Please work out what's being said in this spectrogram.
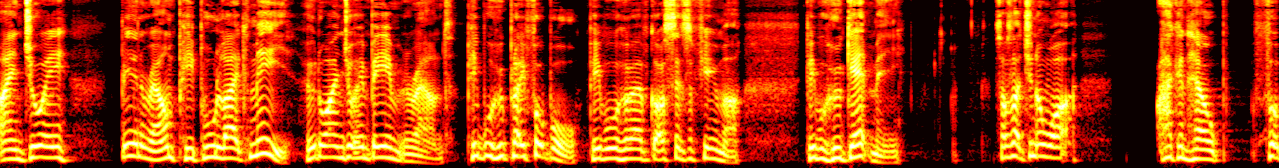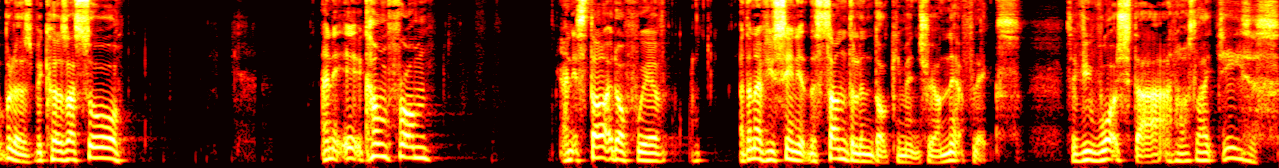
I enjoy being around people like me. Who do I enjoy being around? People who play football, people who have got a sense of humour, people who get me. So I was like, you know what? I can help footballers because I saw, and it, it come from, and it started off with, I don't know if you've seen it, the Sunderland documentary on Netflix. So if you watched that, and I was like, Jesus,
